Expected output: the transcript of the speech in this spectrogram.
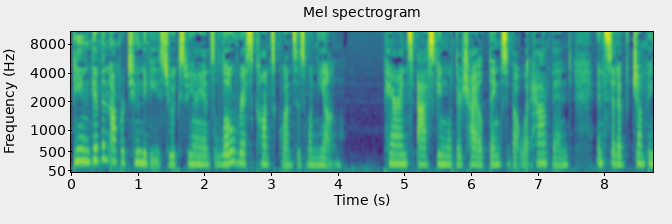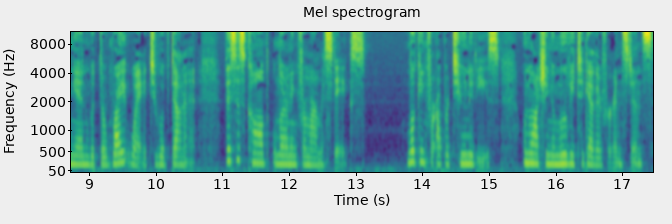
being given opportunities to experience low risk consequences when young parents asking what their child thinks about what happened instead of jumping in with the right way to have done it. This is called learning from our mistakes. Looking for opportunities, when watching a movie together, for instance,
